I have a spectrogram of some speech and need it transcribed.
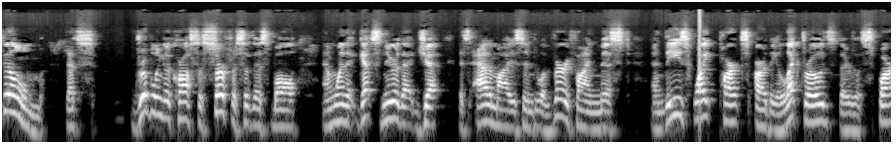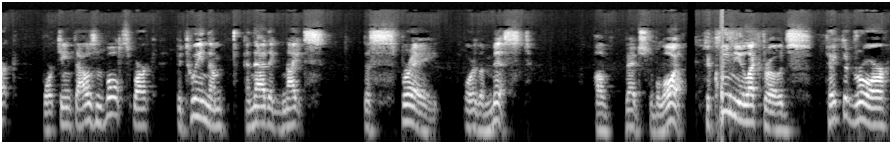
film that's dribbling across the surface of this ball. And when it gets near that jet, it's atomized into a very fine mist. And these white parts are the electrodes. There's a spark, 14,000 volt spark between them, and that ignites the spray or the mist of vegetable oil. To clean the electrodes, take the drawer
